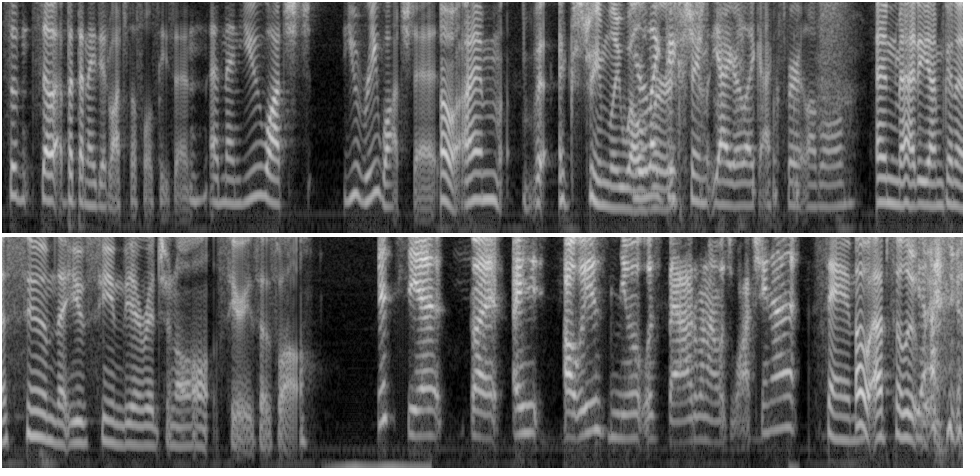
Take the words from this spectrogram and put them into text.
So so, but then I did watch the full season, and then you watched, you rewatched it. oh, I'm extremely well you're like versed. extremely, yeah, you're like expert level. And Maddie, I'm going to assume that you've seen the original series as well. Did see it, but I always knew it was bad when I was watching it. Same. Oh, absolutely. Yeah.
